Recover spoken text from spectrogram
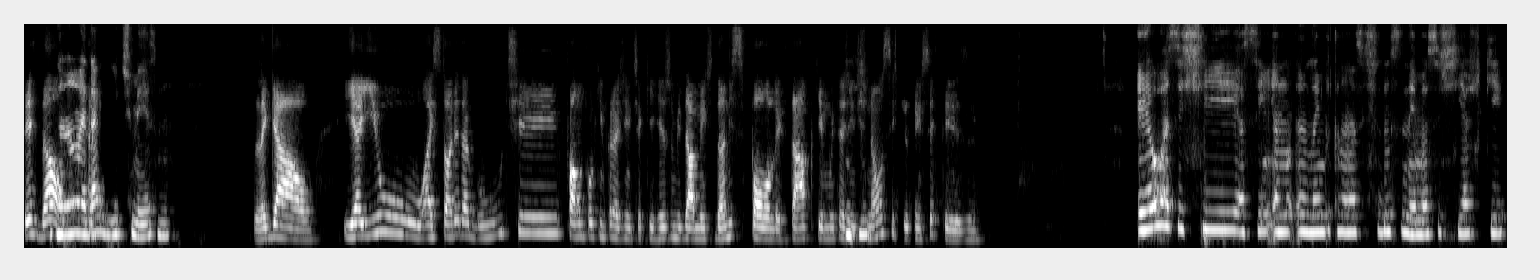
perdão. Não, é da Gucci mesmo. Legal. E aí o, a história da Gucci fala um pouquinho pra gente aqui, resumidamente, dando spoiler, tá? Porque muita gente Uhum. não assistiu, tenho certeza. Eu assisti, assim, eu, não- eu lembro que eu não assisti no cinema, eu assisti, acho que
